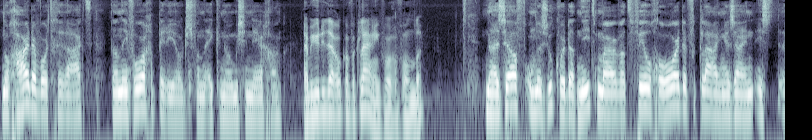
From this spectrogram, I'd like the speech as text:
nog harder wordt geraakt dan in vorige periodes van economische neergang. Hebben jullie daar ook een verklaring voor gevonden? Nou, zelf onderzoeken we dat niet, maar wat veel gehoorde verklaringen zijn... is uh,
